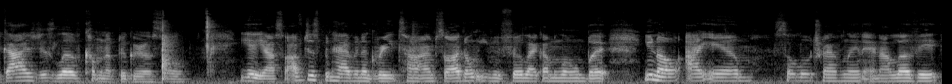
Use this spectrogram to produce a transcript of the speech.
guys just love coming up to girls. So yeah, y'all. So I've just been having a great time. So I don't even feel like I'm alone. But, you know, I am solo traveling and I love it.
